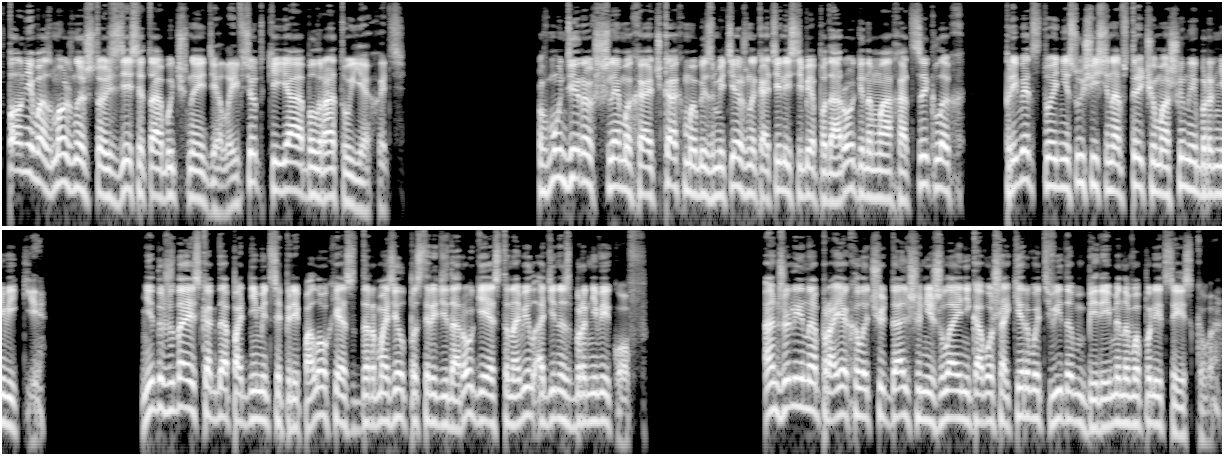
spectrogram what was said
Вполне возможно, что здесь это обычное дело, и все-таки я был рад уехать. В мундирах, шлемах и очках мы безмятежно катили себе по дороге на махоциклах, приветствуя несущиеся навстречу машины и броневики. Не дожидаясь, когда поднимется переполох, я затормозил посреди дороги и остановил один из броневиков. Анжелина проехала чуть дальше, не желая никого шокировать видом беременного полицейского.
